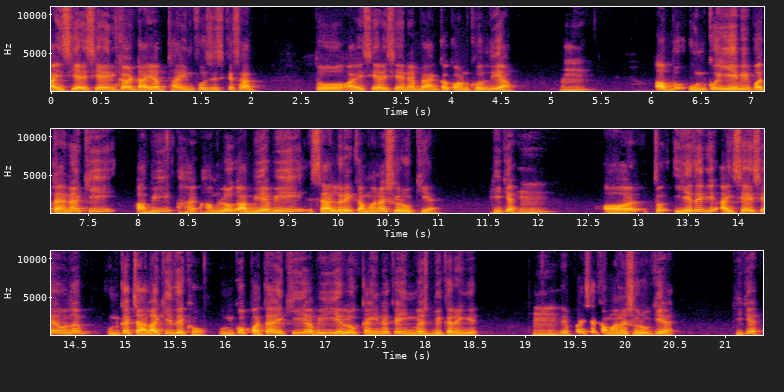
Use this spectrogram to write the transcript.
आईसीआईसीआई का टाई अप था इन्फोसिस के साथ। तो आईसीआईसीआई ने बैंक अकाउंट खोल दिया। हम्म, अब उनको ये भी पता है ना कि अभी हम लोग अभी अभी सैलरी कमाना शुरू किया है ठीक है? हम्म, और तो ये देखिए आईसीआईसीआई मतलब उनका चालाकी देखो उनको पता है कि अभी ये लोग कहीं ना कहीं इन्वेस्ट भी करेंगे। हम्म, ये पैसा कमाना शुरू किया है ठीक है?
